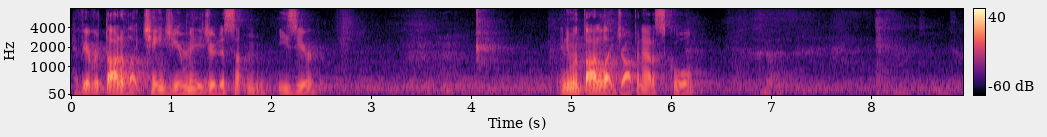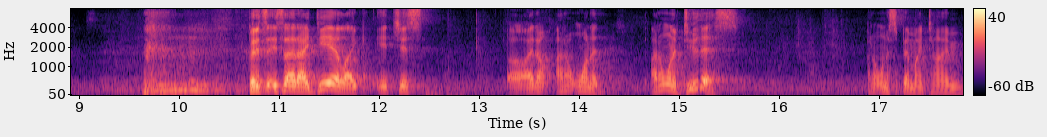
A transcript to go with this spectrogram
Have you ever thought of like changing your major to something easier? Anyone thought of like dropping out of school but it's, it's that idea like it just oh i don't i don't want to i don't want to do this. I don't want to spend my time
